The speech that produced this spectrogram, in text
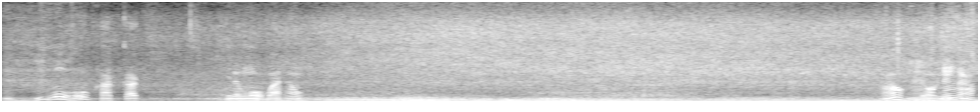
อื้อหือโอ้โหคักคักนี่เราโงกบ้านเฮาเอาดอกหนึงนะครับ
